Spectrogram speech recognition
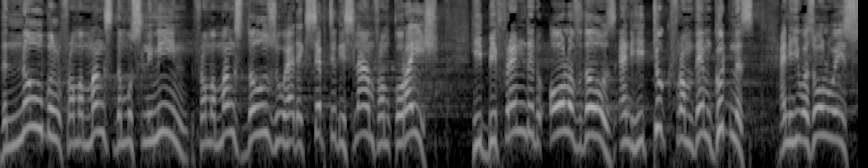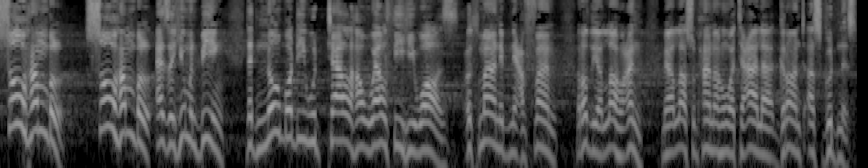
the noble from amongst the Muslimin, from amongst those who had accepted Islam from Quraysh. He befriended all of those and he took from them goodness. And he was always so humble, so humble as a human being that nobody would tell how wealthy he was. Uthman ibn Affan radiallahu anh. May Allah subhanahu wa ta'ala grant us goodness.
